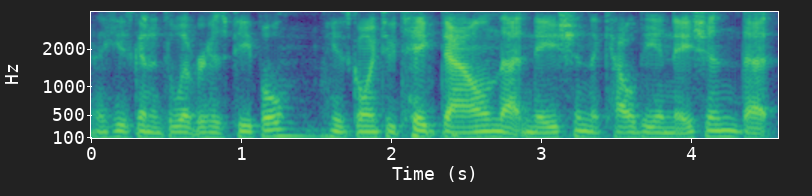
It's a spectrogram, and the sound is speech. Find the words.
And he's going to deliver his people. He's going to take down that nation, the Chaldean nation, that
